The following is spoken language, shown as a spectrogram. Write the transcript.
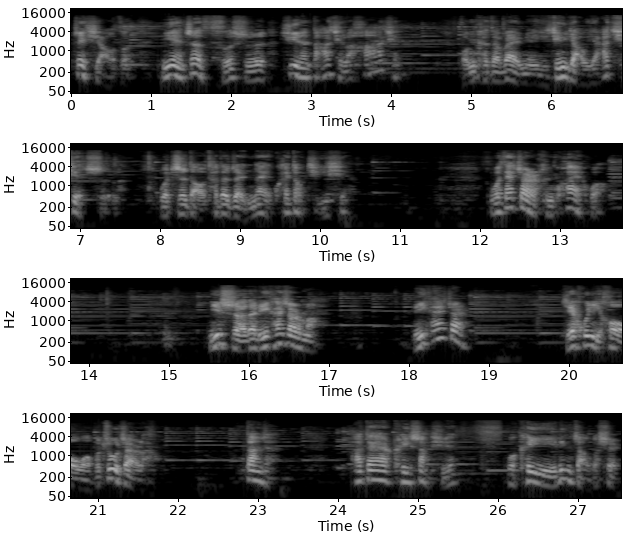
这小子念这词时居然打起了哈欠。冯克在外面已经咬牙切齿了，我知道他的忍耐快到极限。我在这儿很快活。你舍得离开这儿吗？离开这儿？结婚以后我不住这儿了。当然，阿黛尔可以上学，我可以另找个事儿。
